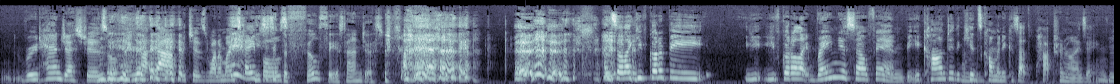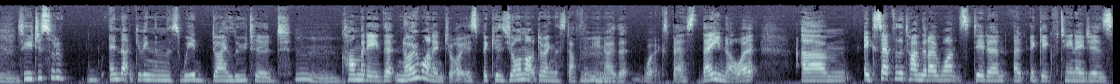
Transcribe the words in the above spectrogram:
rude hand gestures or things like that which is one of my staples. You just did the filthiest hand gesture. and so like you've got to be you, you've got to like rein yourself in but you can't do the kids mm. comedy because that's patronizing. Mm. So you just sort of end up giving them this weird diluted mm. comedy that no one enjoys because you're not doing the stuff that you know that works best. They know it um, except for the time that i once did an, a, a gig for teenagers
